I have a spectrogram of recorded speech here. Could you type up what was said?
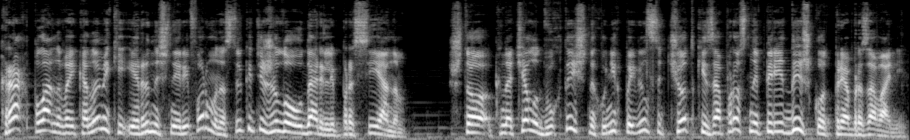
Крах плановой экономики и рыночные реформы настолько тяжело ударили по россиянам, что к началу 2000-х у них появился четкий запрос на передышку от преобразований.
